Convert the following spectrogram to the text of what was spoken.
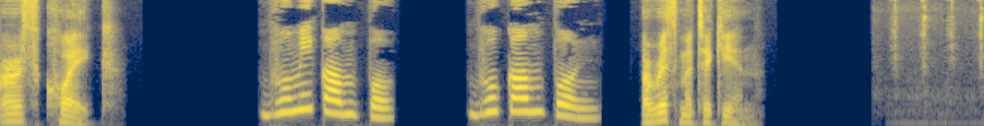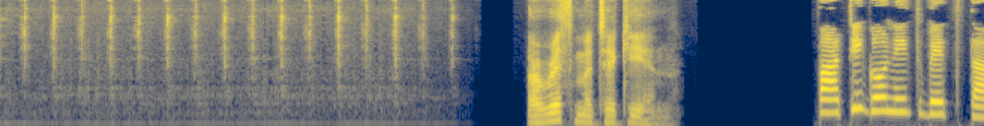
Earthquake. ভূমিকম্প ভূকম্পন Arithmetician. Arithmetician. পাটিগণিতবেত্তা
